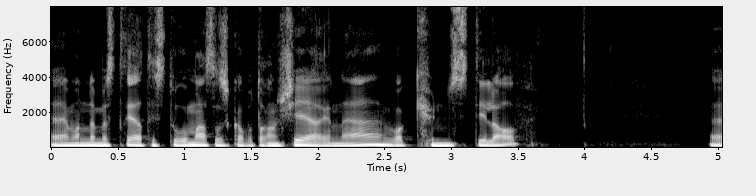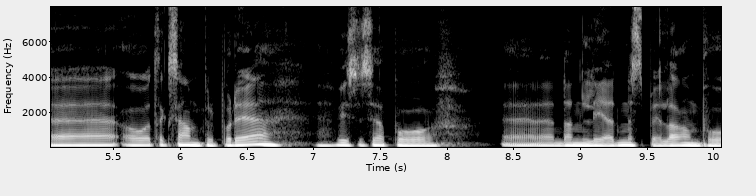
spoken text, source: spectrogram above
Eh, man demonstrerte i store mesterskap at rangeringene var kunstig lav. Eh, og et eksempel på det, hvis du ser på eh, den ledende spilleren på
